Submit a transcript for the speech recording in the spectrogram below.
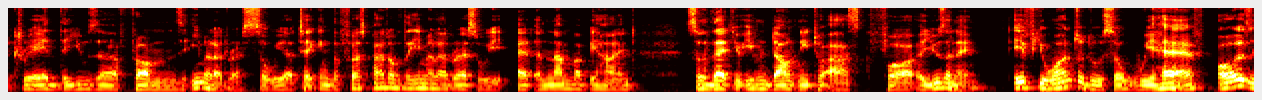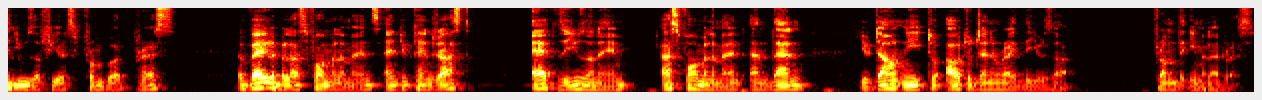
create the user from the email address. So we are taking the first part of the email address, we add a number behind so that you even don't need to ask for a username. If you want to do so, we have all the user fields from WordPress available as form elements and you can just add the username as form element and then you don't need to auto-generate the user from the email address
